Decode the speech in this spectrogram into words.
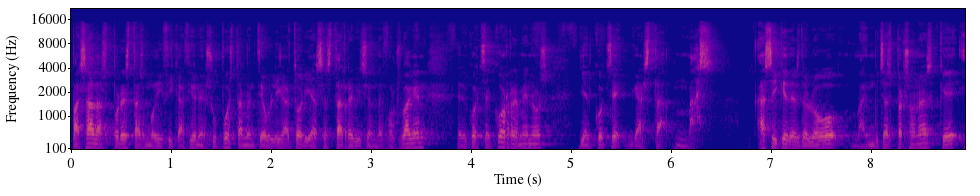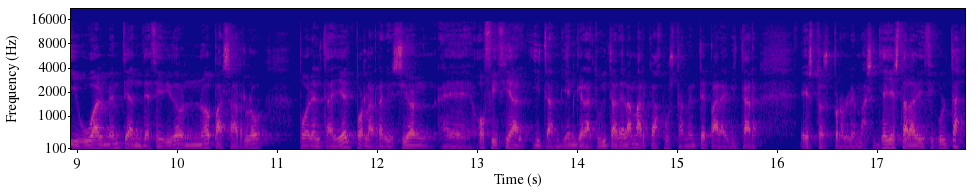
pasadas por estas modificaciones supuestamente obligatorias, esta revisión de Volkswagen, el coche corre menos y el coche gasta más. Así que desde luego hay muchas personas que igualmente han decidido no pasarlo por el taller, por la revisión eh, oficial y también gratuita de la marca, justamente para evitar estos problemas. Y ahí está la dificultad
